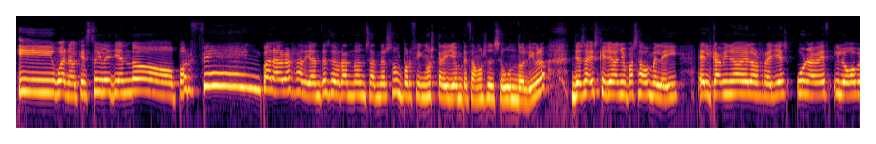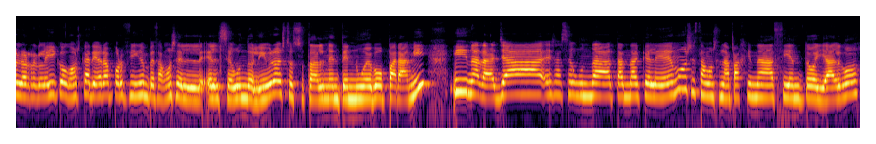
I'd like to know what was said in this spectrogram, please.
Y bueno, que estoy leyendo por fin Palabras Radiantes de Brandon Sanderson. Por fin Oscar y yo empezamos el segundo libro. Ya sabéis que yo el año pasado me leí El Camino de los Reyes una vez y luego me lo releí con Oscar y ahora por fin empezamos el, el segundo libro. Esto es totalmente nuevo para mí. Y nada, ya esa segunda tanda que leemos, estamos en la página ciento y algo,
